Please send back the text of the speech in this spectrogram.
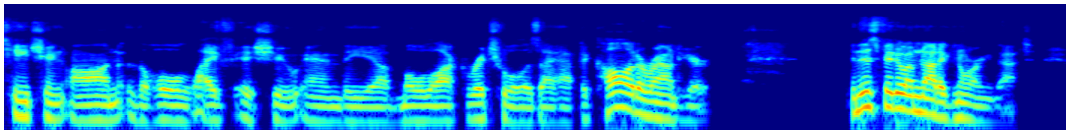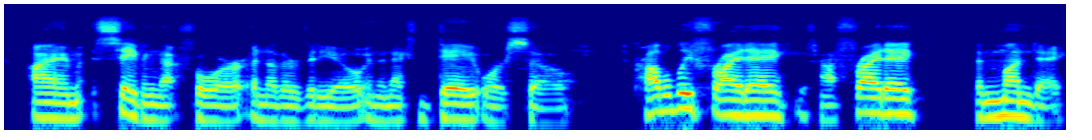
teaching on the whole life issue and the uh, Moloch ritual, as I have to call it around here. In this video, I'm not ignoring that. I'm saving that for another video in the next day or so. Probably Friday, if not Friday, then Monday.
